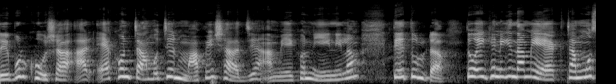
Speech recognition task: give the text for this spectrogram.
লেবুর খোসা, আর এখন চামচের মাপের সাহায্যে আমি এখন নিয়ে নিলাম তেঁতুলটা। তো এখানে কিন্তু আমি এক চামচ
